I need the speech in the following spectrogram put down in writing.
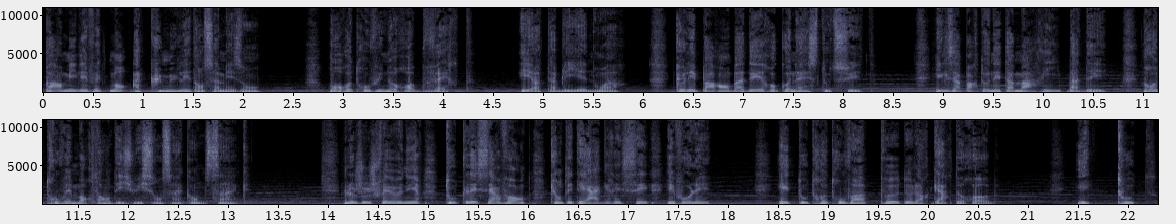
Parmi les vêtements accumulés dans sa maison, on retrouve une robe verte et un tablier noir que les parents Badet reconnaissent tout de suite. Ils appartenaient à Marie Badet, retrouvée morte en 1855. Le juge fait venir toutes les servantes qui ont été agressées et volées, et toutes retrouvent un peu de leur garde-robe. Et toutes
